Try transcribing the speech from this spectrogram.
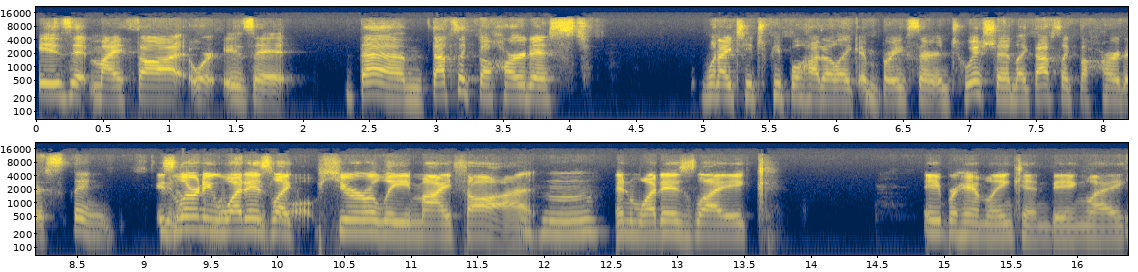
is it my thought or is it them? That's like the hardest when I teach people how to like embrace their intuition. Like that's like the hardest thing. Is know, learning what is like purely my thought Mhm. and what is like Abraham Lincoln being like,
